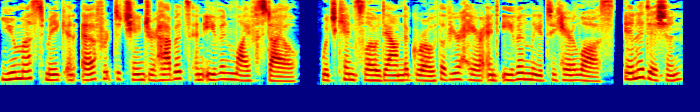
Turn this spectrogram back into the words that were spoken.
you must make an effort to change your habits and even lifestyle, which can slow down the growth of your hair and even lead to hair loss. In addition,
